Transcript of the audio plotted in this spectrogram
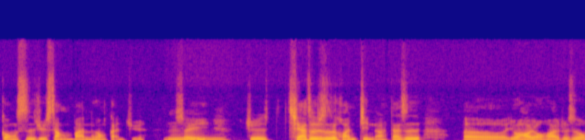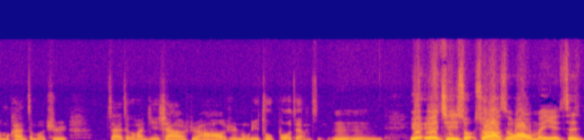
公司去上班那种感觉。嗯，所以就是现在这就是环境啊，但是呃有好有坏，就是我们看怎么去。在这个环境下去好好去努力突破，这样子。嗯嗯，因为因为其实说说老实话，我们也是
